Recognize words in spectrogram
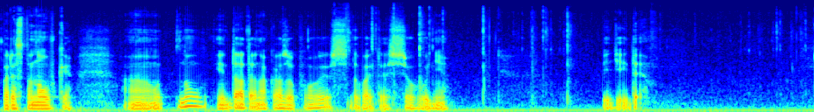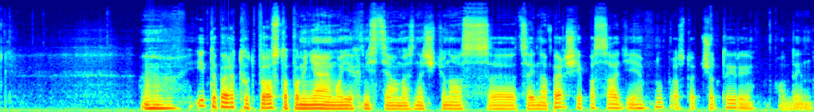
перестановки. От, ну і дата наказу по ОС. Давайте сьогодні підійде. Е, І тепер тут просто поміняємо їх місцями. Значить, у нас е, цей на першій посаді, ну просто 4, 1.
